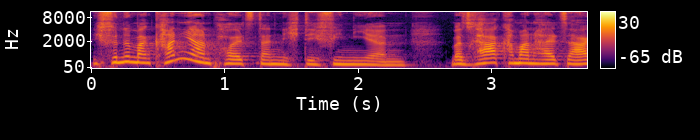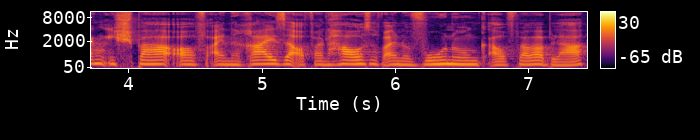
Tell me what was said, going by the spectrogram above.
ich finde, man kann ja ein Polster nicht definieren. Also klar kann man halt sagen, ich spare auf eine Reise, auf ein Haus, auf eine Wohnung, auf bla bla bla.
